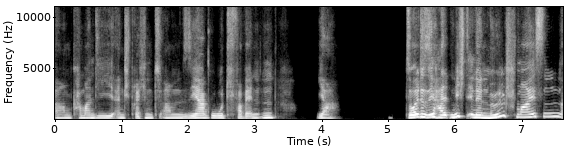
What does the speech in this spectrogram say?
ähm, kann man die entsprechend ähm, sehr gut verwenden. Ja, sollte sie halt nicht in den Müll schmeißen,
